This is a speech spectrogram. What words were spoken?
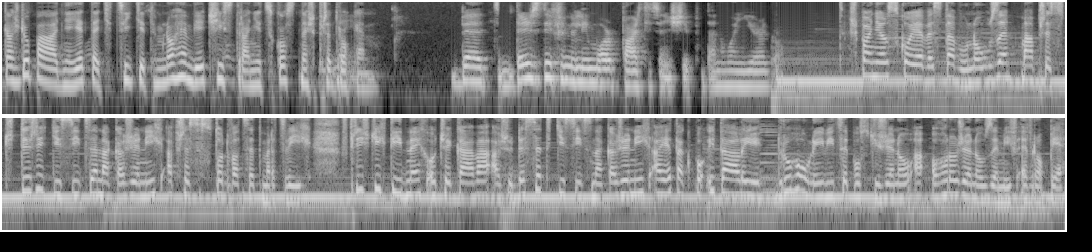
Každopádně je teď cítit mnohem větší stranickost než před rokem. But there's definitely more partisanship than one year ago. Španělsko je ve stavu nouze, má přes 4 tisíce nakažených a přes 120 mrtvých. V příštích týdnech očekává až 10 tisíc nakažených a je tak po Itálii druhou nejvíce postiženou a ohroženou zemí v Evropě.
